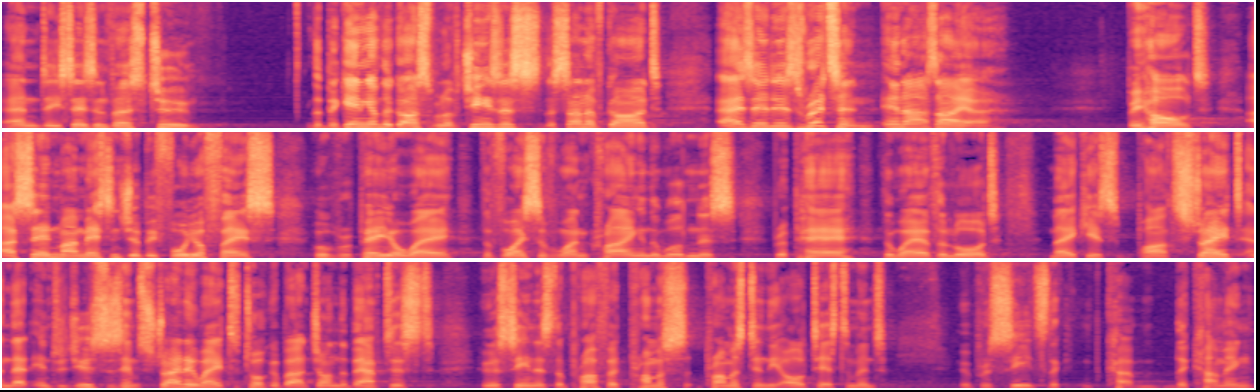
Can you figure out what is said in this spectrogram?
And he says in verse 2 the beginning of the gospel of Jesus, the Son of God, as it is written in Isaiah Behold, I send my messenger before your face who will prepare your way, the voice of one crying in the wilderness, prepare the way of the Lord, make his path straight. And that introduces him straight away to talk about John the Baptist, who is seen as the prophet promised, promised in the Old Testament, who precedes the, the coming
